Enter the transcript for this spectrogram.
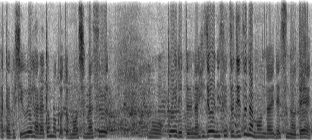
私上原智子と申しますもうトイレというのは非常に切実な問題ですので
